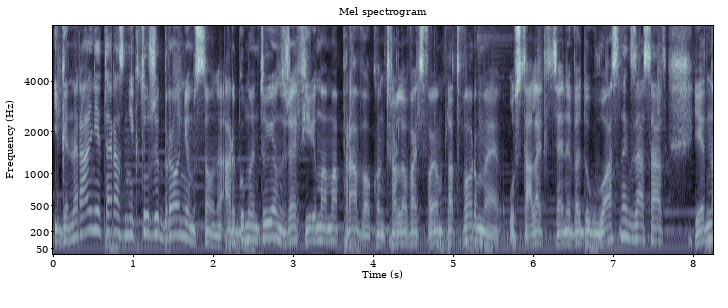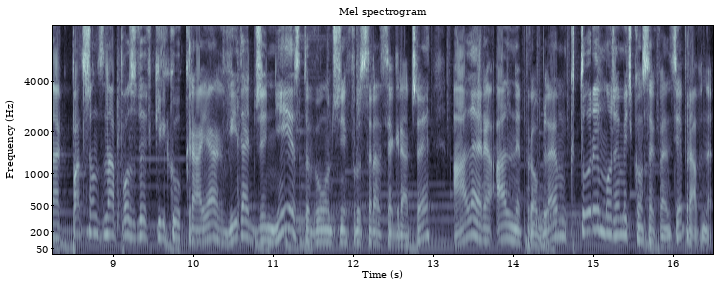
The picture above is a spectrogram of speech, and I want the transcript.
I generalnie teraz niektórzy bronią Sony, argumentując, że firma ma prawo kontrolować swoją platformę, ustalać ceny według własnych zasad, jednak patrząc na pozwy w kilku krajach, widać, że nie jest to wyłącznie frustracja graczy, ale realny problem, który może mieć konsekwencje prawne.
